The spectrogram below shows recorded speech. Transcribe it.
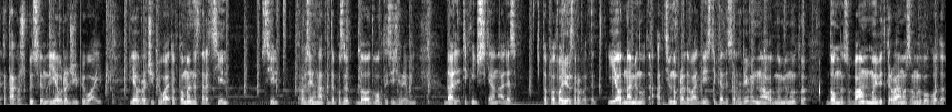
також вписуємо євро GPY. Євро GPY. Тобто у мене зараз ціль, ціль розігнати депозит до 2000 гривень. Далі технічний аналіз. Тобто двоє зробити. І одна минута. Активно продавати. 250 гривень на одну минуту донизу. Бам, ми відкриваємо з вами в угоду.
